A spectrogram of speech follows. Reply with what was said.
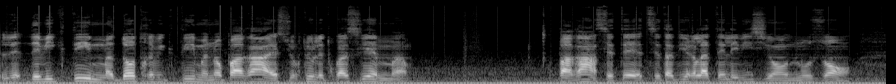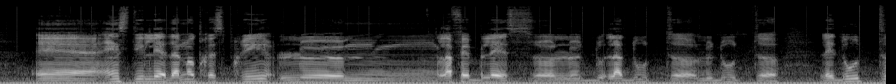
des victimes, d'autres victimes, nos parents et surtout les troisièmes parents, c'était, c'est-à-dire la télévision, nous ont instiller dans notre esprit le, hum, la faiblesse, le, la doute, le doute, les doutes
